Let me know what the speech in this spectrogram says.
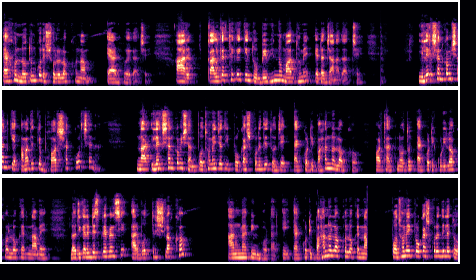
এখন নতুন করে ষোলো লক্ষ নাম অ্যাড হয়ে গেছে। আর কালকের থেকে কিন্তু বিভিন্ন মাধ্যমে এটা জানা যাচ্ছে। ইলেকশন কমিশন কি আমাদেরকে ভরসা করছে না? না ইলেকশন কমিশন প্রথমে যদি প্রকাশ করে দিত যে এক কোটি বাহান্ন লক্ষ অর্থাৎ নতুন এক কোটি কুড়ি লক্ষ লোকের নামে লজিক্যালি ডিসক্রিপেন্সি আর বত্রিশ লক্ষ আনম্যাপিং ভোটার এই এক কোটি বাহান্ন লক্ষ লোকের নাম প্রথমেই প্রকাশ করে দিলে তো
